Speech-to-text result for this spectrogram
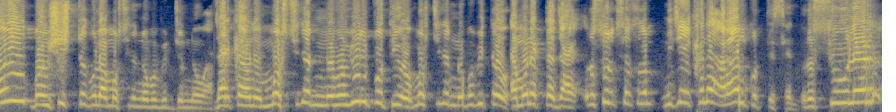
ওই বৈশিষ্ট্যগুলো মসজিদের নববীর জন্য। যার কারণে মসজিদের নববীর প্রতিও, মসজিদের নববীতেও এমন একটা যায়। রসুল আলাইহি নিজে এখানে আরাম করতেছেন। রসুলের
